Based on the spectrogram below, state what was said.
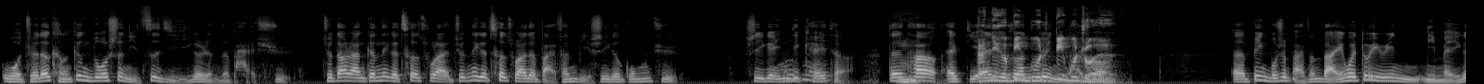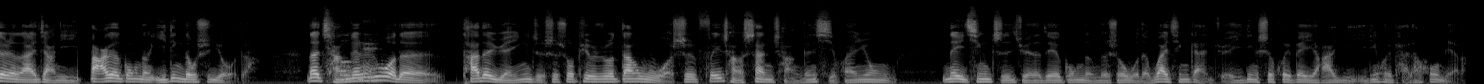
我觉得可能更多是你自己一个人的排序，就当然跟那个测出来，就那个测出来的百分比是一个工具，是一个 indicator，、但是它哎，嗯但那个并不并不准。呃，并不是百分百，因为对于你每一个人来讲，你八个功能一定都是有的。那强跟弱的它的原因只是说，譬如说，当我是非常擅长跟喜欢用内倾直觉的这个功能的时候，我的外倾感觉一定是会被压抑，一定会排到后面了。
